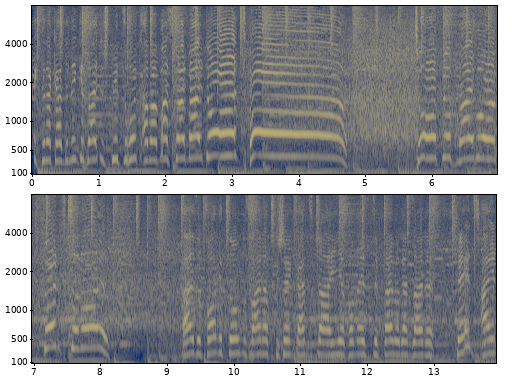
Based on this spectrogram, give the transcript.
Rechts in der Kante, linke Seite, spielt zurück, aber was für ein Ball, Tor, Tor! Tor für Freiburg, 5 zu 0. Also vorgezogenes Weihnachtsgeschenk, ganz klar hier vom SC Freiburg an seine Fans. Ein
